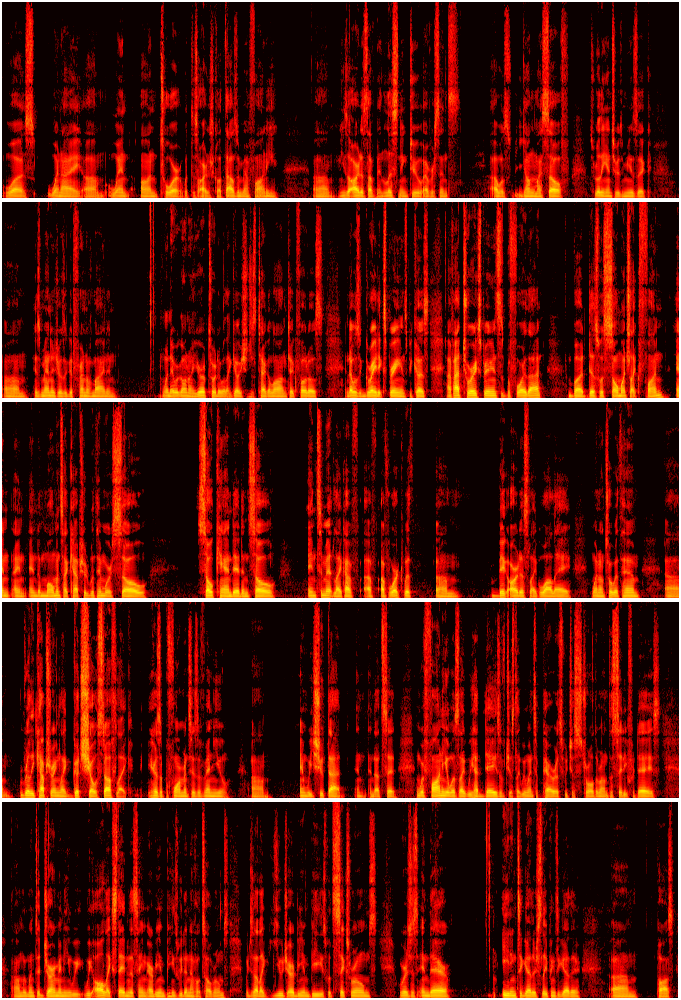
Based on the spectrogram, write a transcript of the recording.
was when I um, went on tour with this artist called Thouxanbanfauni. Um, he's an artist I've been listening to ever since I was young myself. I was really into his music. Um, his manager is a good friend of mine, and when they were going on Europe tour, they were like, "Yo, you should just tag along, take photos," and that was a great experience because I've had tour experiences before that, but this was so much like fun, and and and the moments I captured with him were so so candid and so intimate. Like I've I've I've worked with um, big artists like Wale, went on tour with him, um, really capturing like good show stuff. Like here's a performance, here's a venue, um, and we shoot that. And, and that's it. And with Fauni, it was like we had days of just like we went to Paris, we just strolled around the city for days. Um, we went to Germany. We we all like stayed in the same Airbnbs. We didn't have hotel rooms. We just had like huge Airbnbs with six rooms. We were just in there, eating together, sleeping together. Um, pause,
